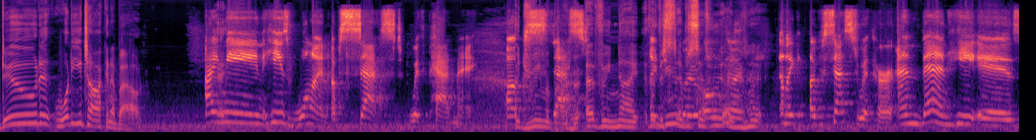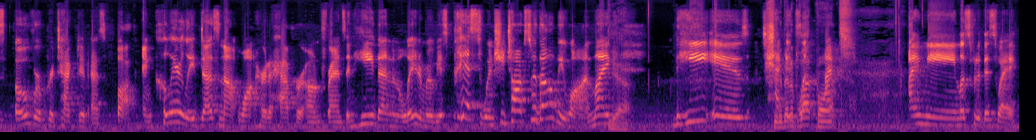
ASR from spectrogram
dude, what are you talking about? I mean, he's one obsessed with Padme. I dream about her every night. I do about her all the time. like obsessed with her and then he is overprotective as fuck and clearly does not want her to have her own friends and he then in the later movie is pissed when she talks with obi-wan like Yeah, he is should have been a plot like- point. I mean let's put it this way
